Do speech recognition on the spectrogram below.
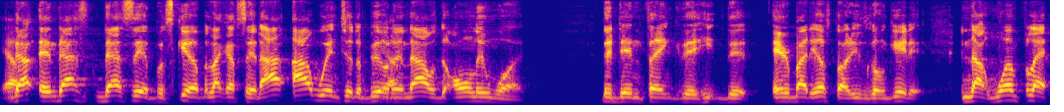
Yeah. That- and that's that's it. But but like I said, I, I went to the building Yeah. and I was the only one that didn't think that he that everybody else thought he was gonna get it. Not one flash.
